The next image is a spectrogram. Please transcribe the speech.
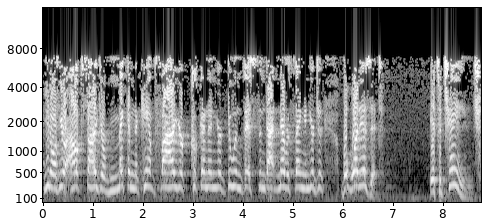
you know, if you're outside, you're making the campfire, you're cooking and you're doing this and that and everything and you're just, but what is it? It's a change.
